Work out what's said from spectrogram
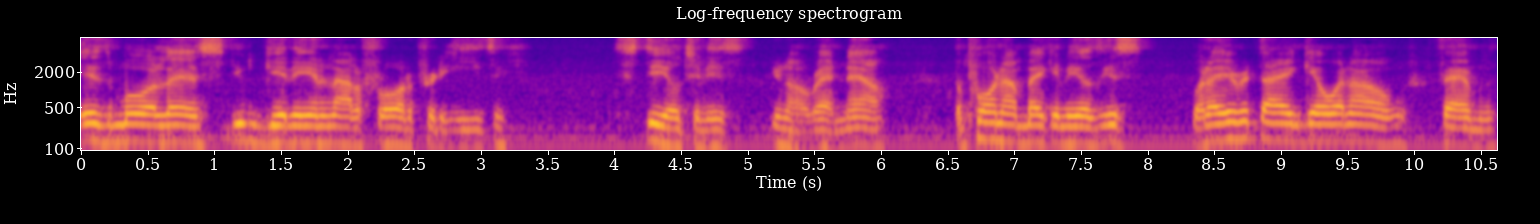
is more or less you can get in and out of Florida pretty easy. Still to this, you know, right now. The point I'm making is it's with everything going on, family,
